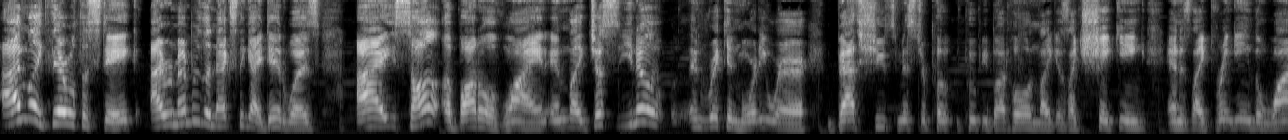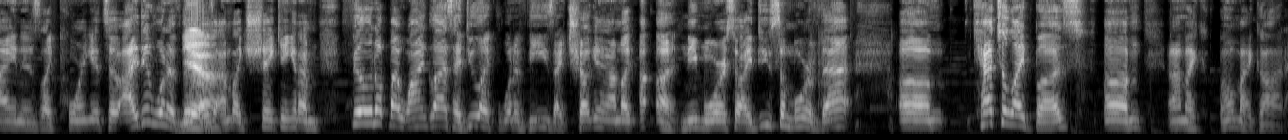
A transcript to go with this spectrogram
I'm like there with the steak. I remember the next thing I did was I saw a bottle of wine and like just you know in Rick and Morty where Beth shoots Mr. Po- Poopy Butthole and like is like shaking and is like bringing the wine and is like pouring it. So I did one of those. Yeah. I'm like shaking and I'm filling up my wine glass. I do like one of these. I chug it and I'm like, uh, uh need more. So I do some more of that. Um, catch a light buzz. Um, and I'm like, oh my god,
